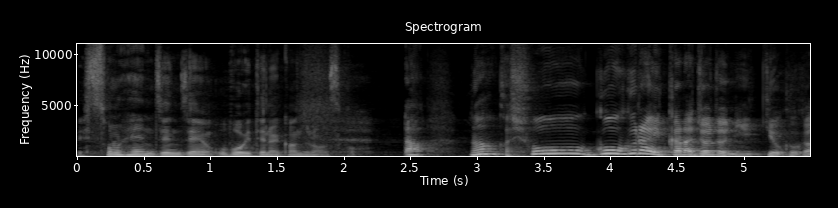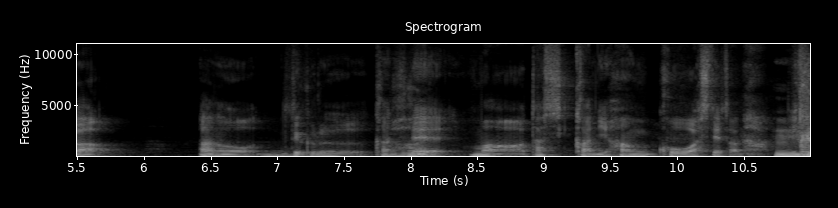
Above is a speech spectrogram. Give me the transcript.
え、その辺全然覚えてない感じなんですか？あ、なんか小5ぐらいから徐々に記憶が、あの、出てくる感じで、まあ確かに反抗はしてたな。うん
